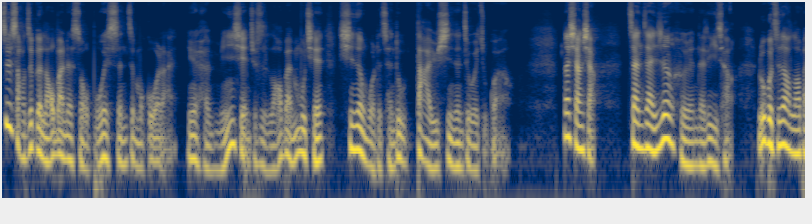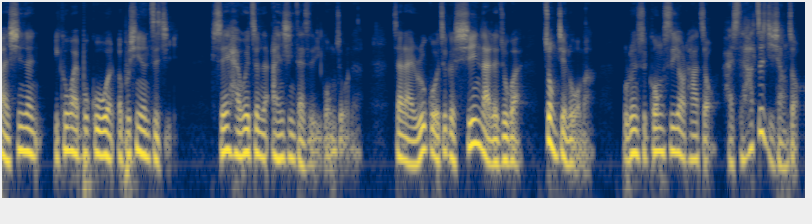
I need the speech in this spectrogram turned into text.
至少这个老板的手不会伸这么过来，因为很明显就是老板目前信任我的程度大于信任这位主管哦。那想想，站在任何人的立场，如果知道老板信任一个外部顾问而不信任自己，谁还会真的安心在这里工作呢？再来，如果这个新来的主管中箭落马，不论是公司要他走，还是他自己想走，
